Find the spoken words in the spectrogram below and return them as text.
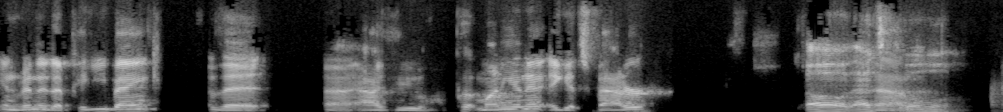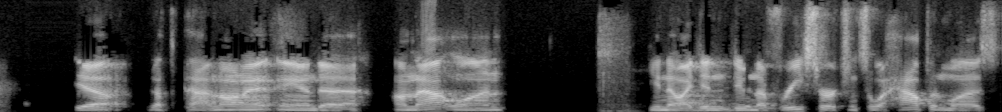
invented a piggy bank that uh, as you put money in it, it gets fatter. Oh, that's um, cool. Yeah, got the patent on it. And uh, on that one, you know, I didn't do enough research. And so what happened was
